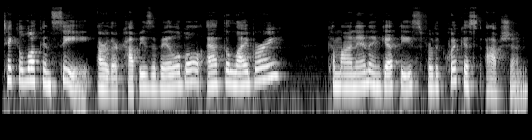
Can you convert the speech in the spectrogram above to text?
Take a look and see, are there copies available at the library? Come on in and get these for the quickest option.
